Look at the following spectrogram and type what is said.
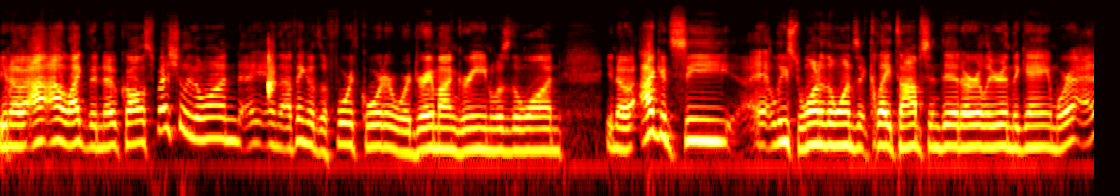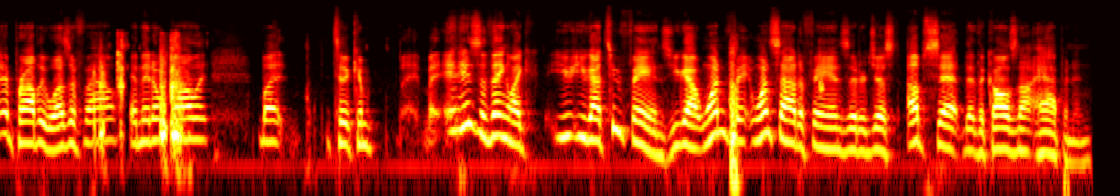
You know, I, I like the no call, especially the one, and I think it was the fourth quarter where Draymond Green was the one. You know, I could see at least one of the ones that Klay Thompson did earlier in the game where it probably was a foul and they don't call it. But to com- and here's the thing: like you, you got two fans. You got one fa- one side of fans that are just upset that the call's not happening,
